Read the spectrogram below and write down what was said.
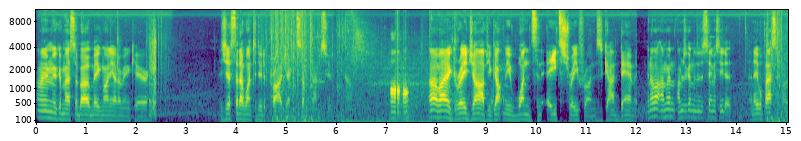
I mean, we can mess about, make money, I don't really care. It's just that I want to do the project sometime soon, you know? Uh-huh. Oh my, great job. You got me once in eight strafe runs. God damn it. You know what? I'm gonna I'm just gonna do the same as he did. Enable passive mode.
